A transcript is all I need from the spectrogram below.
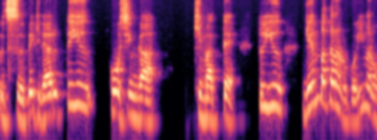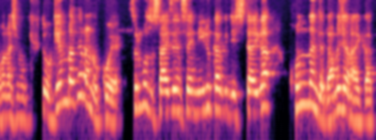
移すべきであるっていう方針が決まって、という現場からの声、今のお話も聞くと、現場からの声、それこそ最前線にいる各自治体が、こんなんじゃダメじゃないか、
